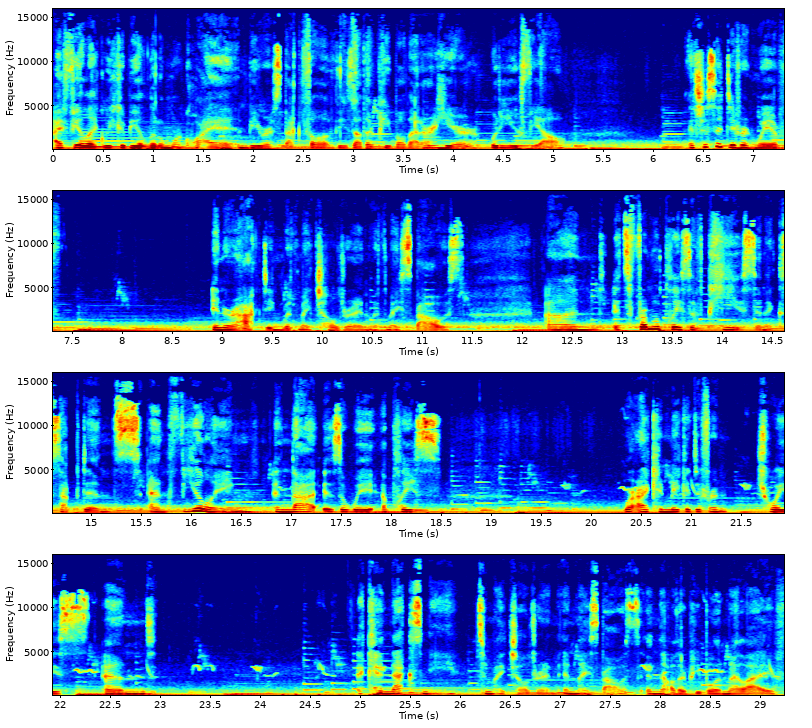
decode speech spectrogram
I feel like we could be a little more quiet and be respectful of these other people that are here. What do you feel? It's just a different way of interacting with my children, with my spouse. And it's from a place of peace and acceptance and feeling. And that is a way, a place where I can make a different choice and it connects me to my children and my spouse and the other people in my life.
